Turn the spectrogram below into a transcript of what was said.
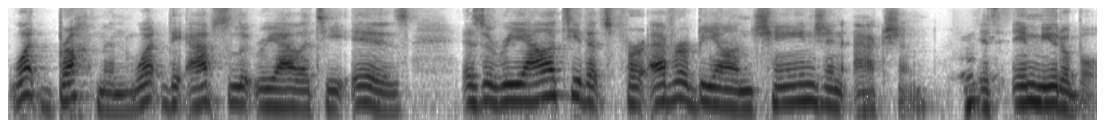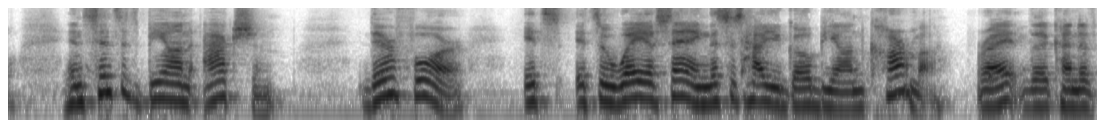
what Brahman, what the absolute reality is, is a reality that's forever beyond change and action. Hmm? It's immutable. And since it's beyond action, therefore, it's it's a way of saying this is how you go beyond karma, right? The kind of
